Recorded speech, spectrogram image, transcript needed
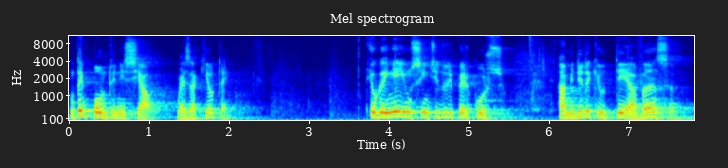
Não tem ponto inicial, mas aqui eu tenho. Eu ganhei um sentido de percurso. À medida que o t avança,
